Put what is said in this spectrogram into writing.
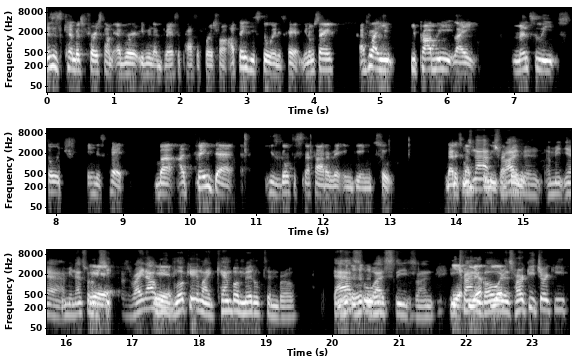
this is Kemba's first time ever even advancing past the first round. I think he's still in his head. You know what I'm saying? I feel like he he probably like mentally still in his head. But I think that he's going to snap out of it in game two. That is my He's not belief. driving. I, I, mean, yeah. I mean, that's what yeah. I'm seeing. Right now, yeah. he's looking like Kemba Middleton, bro. That's mm-hmm, who I see, son. He's trying yep, to go yep. with his herky jerky,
